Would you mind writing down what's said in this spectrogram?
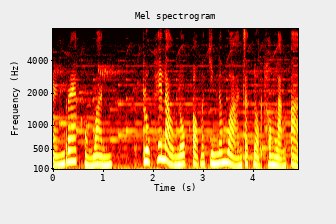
สงแรกของวัน ปลุกให้เหล่านกออกมากินน้ำหวานจากดอกทองหลางป่า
